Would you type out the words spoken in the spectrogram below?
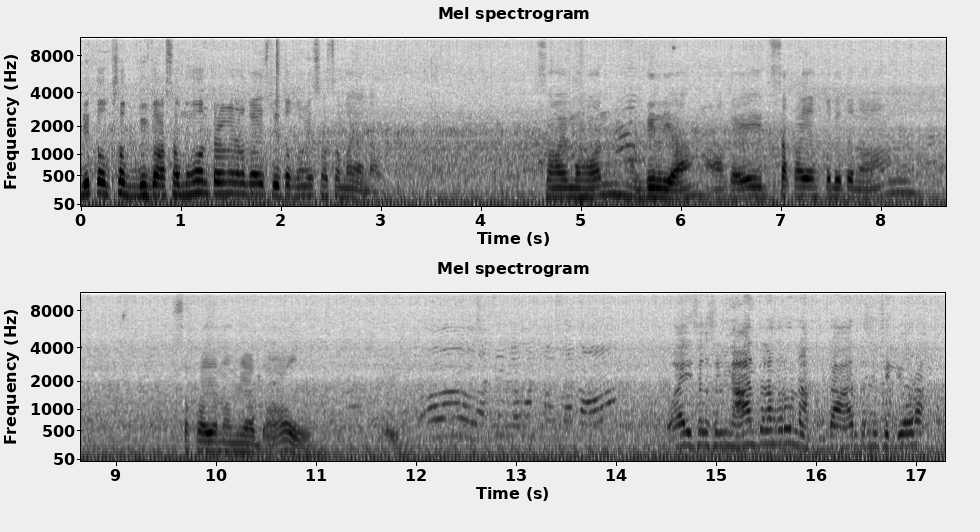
dito sa sa Mohon Terminal guys dito po mismo sa Mayana sa may Mohon Villa okay sakayan po dito ng sakayan ng Miagao okay. Why isang silingahan ta lang karon ah. Daan ta sa silyo na.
